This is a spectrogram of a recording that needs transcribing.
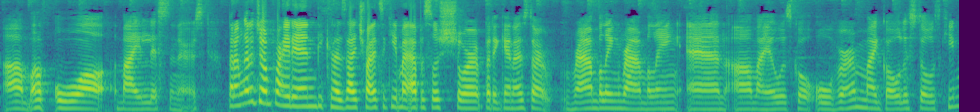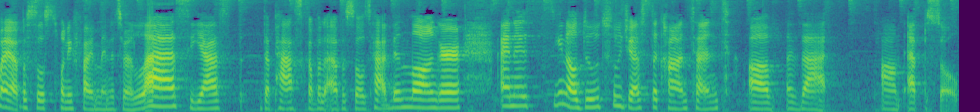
Um, of all my listeners. But I'm gonna jump right in because I try to keep my episodes short. But again, I start rambling, rambling, and um, I always go over. My goal is to always keep my episodes 25 minutes or less. Yes, the past couple of episodes have been longer, and it's you know due to just the content of that um, episode.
